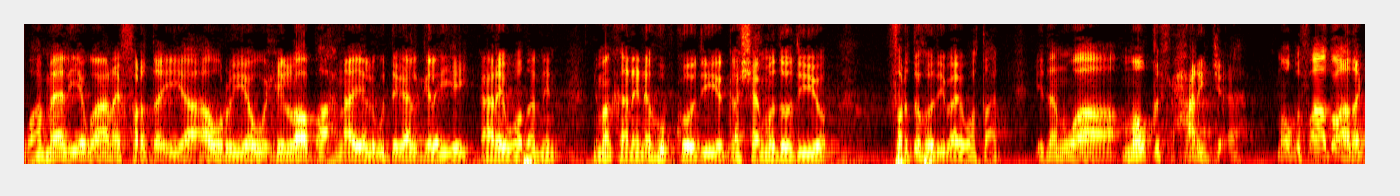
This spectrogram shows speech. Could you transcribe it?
Waa meel iyagu aanay farda iyo awr iyo wixii loo baahnaaye lagu dagaalgelayay aanay wadanin. Nimankanina hubkoodii iyo gaashaamadoodii iyo fardahoodiiba ay wataan. Idan waa mowqif xarij ah mowqif aada u adag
